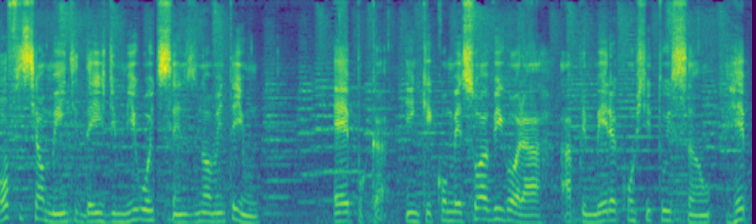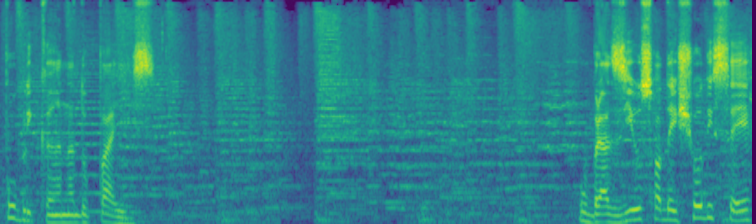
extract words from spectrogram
oficialmente desde 1891, época em que começou a vigorar a primeira Constituição republicana do país. O Brasil só deixou de ser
